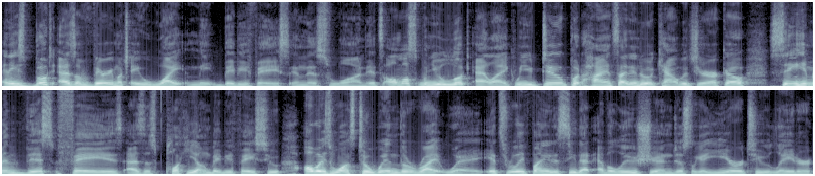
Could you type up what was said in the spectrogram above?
and he's booked as a very much a white meat babyface in this one. It's almost when you look at like when you do put hindsight into account with Jericho, seeing him in this phase as this plucky young babyface who always wants to win the right way. It's really funny to see that evolution just like a year or two later.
